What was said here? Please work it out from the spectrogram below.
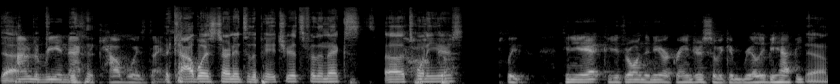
Yeah. Time to reenact the Cowboys dynasty. The Cowboys turn into the Patriots for the next uh, 20 oh, years. Please. Can you can you throw in the New York Rangers so we can really be happy? Yeah,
